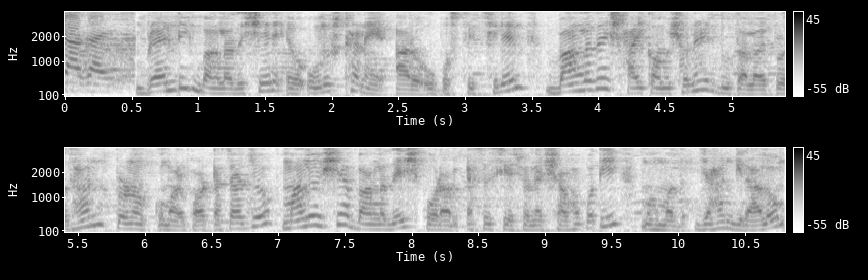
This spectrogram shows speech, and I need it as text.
জাগায়। ব্র্যান্ডিং বাংলাদেশের অনুষ্ঠানে আরও উপস্থিত ছিলেন বাংলাদেশ হাই কমিশনের দূতালয় প্রধান প্রণব কুমার ভট্টাচার্য, মালয়েশিয়া বাংলাদেশ ফোরাম অ্যাসোসিয়েশনের সভাপতি মোহাম্মদ জাহাঙ্গীর আলম,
